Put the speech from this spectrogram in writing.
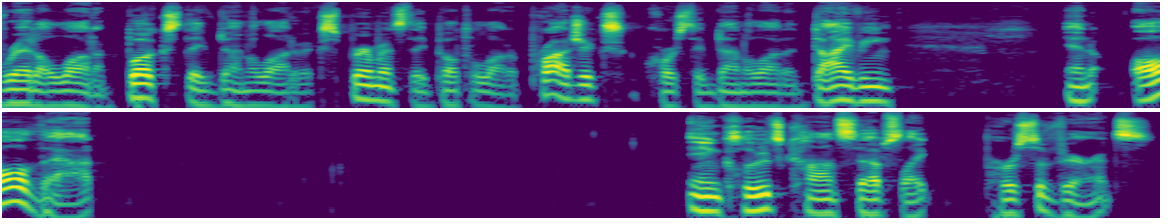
read a lot of books, they've done a lot of experiments, they've built a lot of projects. Of course, they've done a lot of diving. And all that includes concepts like perseverance,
